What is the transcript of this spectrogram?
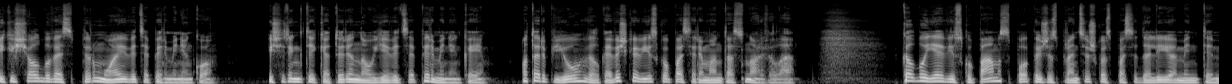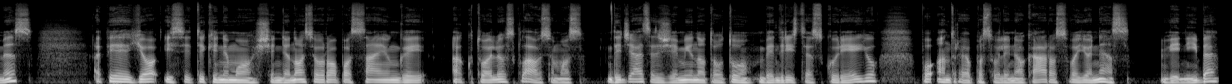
Iki šiol buvęs pirmuoju vicepirmininku išrinkti keturi nauji vicepirmininkai, o tarp jų Vilkaviškio vyskupas Rimantas Norvila. Kalboje vyskupams popiežius Pranciškus pasidalijo mintimis apie jo įsitikinimu šiandienos ES aktualius klausimus - didžiasias žemynų tautų bendrystės kuriejų po antrojo pasaulinio karo svajones - vienybę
